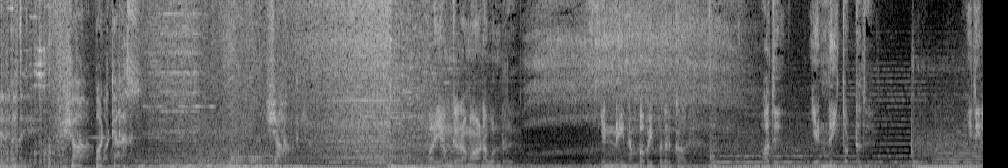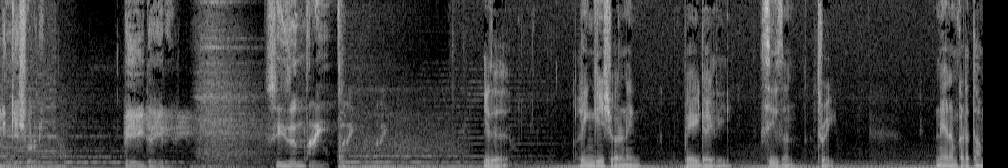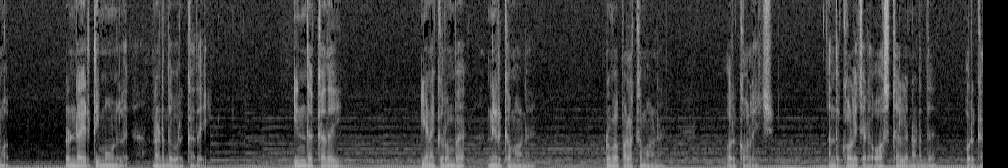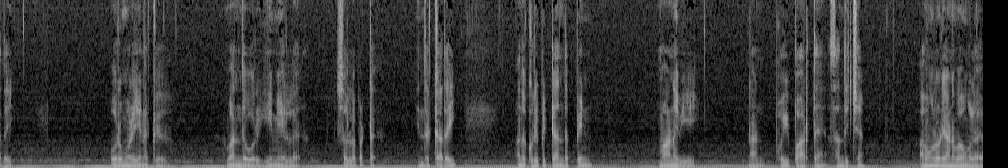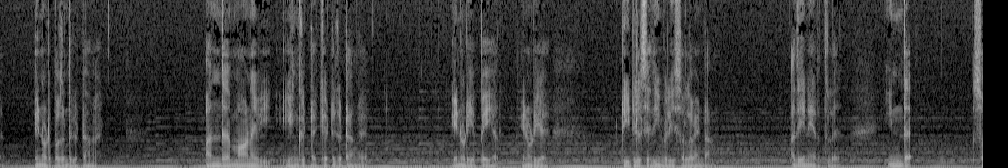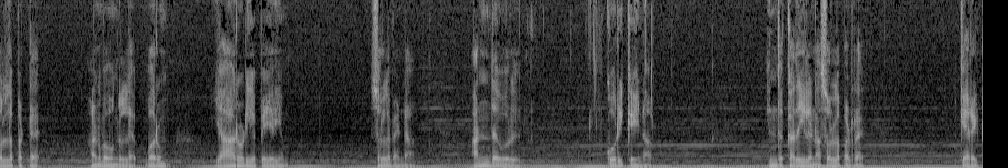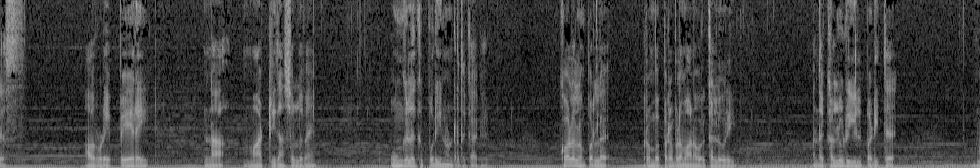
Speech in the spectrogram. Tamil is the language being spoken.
கொண்டிருப்பது ஷாக் பாட்காஸ்ட் ஷாக் பயங்கரமான ஒன்று. என்னை நம்ப வைப்பதற்காக. அது என்னை தொட்டது. இது லிங்கேஸ்வரனின் பேய் டைரி. சீசன் த்ரீ இது லிங்கேஸ்வரனின் பேய் டைரி சீசன் த்ரீ நேரம் கடத்தாமல் ரெண்டாயிரத்தி மூணில் நடந்த ஒரு கதை. இந்த கதை எனக்கு ரொம்ப நெருக்கமான ரொம்ப பழக்கமான ஒரு காலேஜ் அந்த காலேஜோட ஹாஸ்டலில் நடந்த ஒரு கதை. ஒரு முறை எனக்கு வந்த ஒரு இமெயிலில் சொல்லப்பட்ட இந்த கதை. அந்த குறிப்பிட்ட அந்த பெண் மாணவியை நான் போய் பார்த்தேன் சந்தித்தேன் அவங்களுடைய அனுபவங்களை என்னோட பகிர்ந்துக்கிட்டாங்க அந்த மாணவி எங்கிட்ட கேட்டுக்கிட்டாங்க. என்னுடைய பெயர் என்னுடைய டீட்டெயில்ஸ் எதையும் வெளியே சொல்ல வேண்டாம். அதே நேரத்தில் இந்த சொல்லப்பட்ட அனுபவங்களில் வரும் யாருடைய பெயரையும் சொல்ல வேண்டாம். அந்த ஒரு கோரிக்கையினால் இந்த கதையில் நான் சொல்லப்படுற கேரக்டர்ஸ் அவருடைய பேரை நான் மாற்றி தான் சொல்லுவேன். உங்களுக்கு புரியணுன்றதுக்காக. கோலலம்பூரில் ரொம்ப பிரபலமான ஒரு கல்லூரி. அந்த கல்லூரியில் படித்த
